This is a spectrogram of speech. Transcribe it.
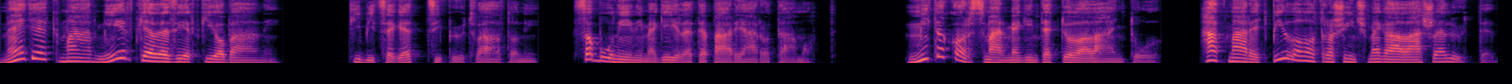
Megyek már, miért kell ezért kiabálni? Kibicegett cipőt váltani. Szabó néni meg élete párjára támadt. Mit akarsz már megint ettől a lánytól? Hát már egy pillanatra sincs megállása előtted.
